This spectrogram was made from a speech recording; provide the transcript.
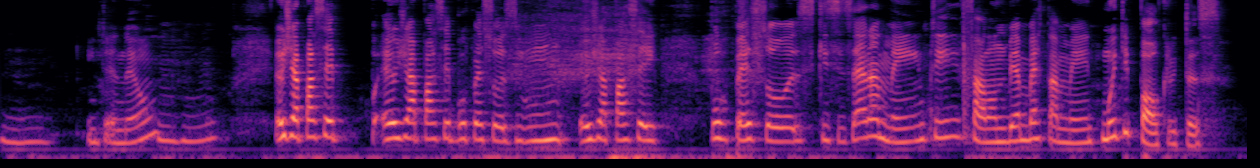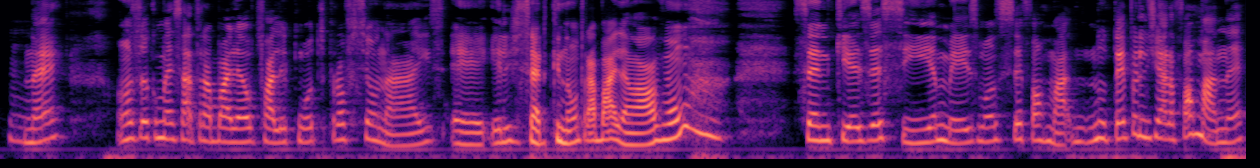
Uhum. Entendeu? Uhum. Eu já passei, eu já passei por pessoas, eu já passei por pessoas que, sinceramente, falando bem abertamente, muito hipócritas, Hum. né? Antes de eu começar a trabalhar, eu falei com outros profissionais, é, eles disseram que não trabalhavam, sendo que exercia mesmo antes de ser formado. No tempo ele já era formado, né?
